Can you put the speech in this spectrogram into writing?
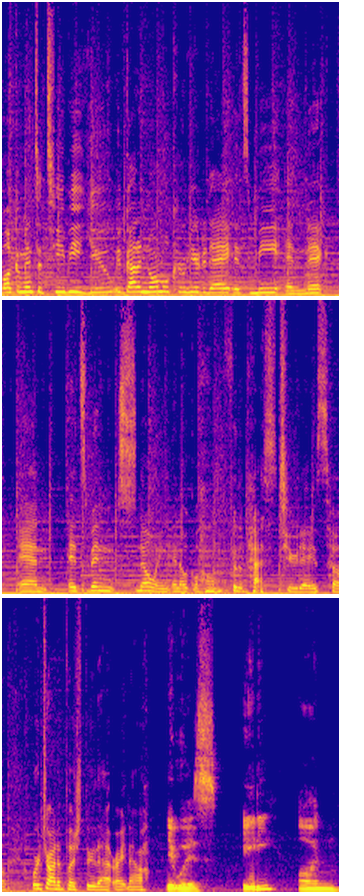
Welcome into TBU. We've got a normal crew here today. It's me and Nick, and it's been snowing in Oklahoma for the past two days, so we're trying to push through that right now. It was 80 on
